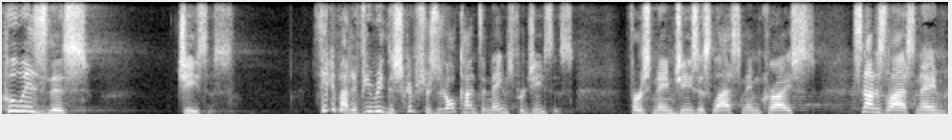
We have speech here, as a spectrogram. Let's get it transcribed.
Who is this Jesus? Think about it. If you read the scriptures, there's all kinds of names for Jesus. First name Jesus, last name Christ. It's not his last name.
